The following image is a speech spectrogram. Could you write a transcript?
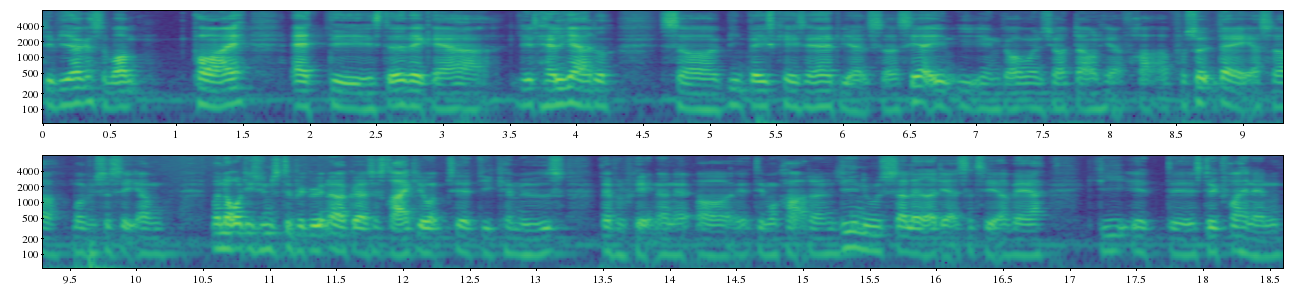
det virker som om på mig, at det stadigvæk er lidt halvhjertet. Så min base case er, at vi altså ser ind i en government shutdown her fra på søndag, og så må vi så se, om, hvornår de synes, det begynder at gøre sig strækkeligt ondt til, at de kan mødes, republikanerne og øh, demokraterne. Lige nu så lader det altså til at være lige et øh, stykke fra hinanden.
